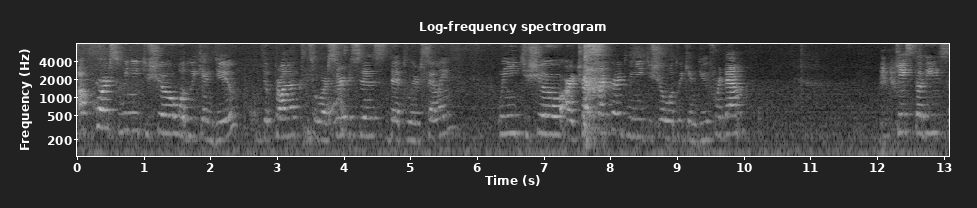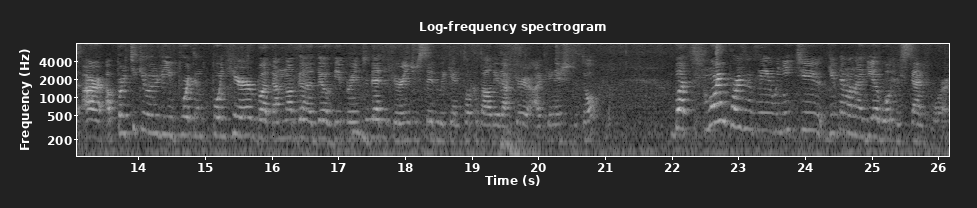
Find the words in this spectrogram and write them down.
Of course, we need to show what we can do, the products or services that we're selling. We need to show our track record, we need to show what we can do for them. Case studies are a particularly important point here, but I'm not going to delve deeper into that. If you're interested, we can talk about it after I finish the talk. But more importantly, we need to give them an idea of what we stand for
